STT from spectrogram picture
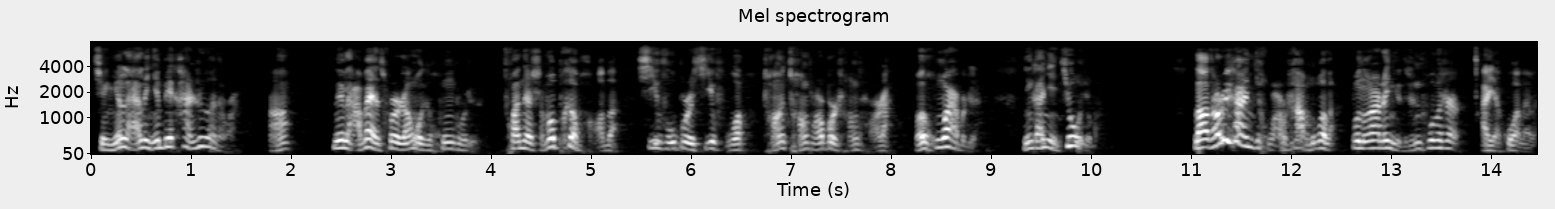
请您来了，您别看热闹啊啊！那俩外村让我给轰出去了，穿的什么破袍子，西服不是西服，长长袍不是长袍的，我轰外边去了。您赶紧救救吧！老头一看火候差不多了，不能让这女的真出了事儿。哎呀，过来了。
